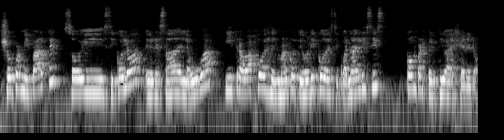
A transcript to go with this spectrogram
Yo por mi parte soy psicóloga, egresada de la UBA y trabajo desde el marco teórico de psicoanálisis con perspectiva de género.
